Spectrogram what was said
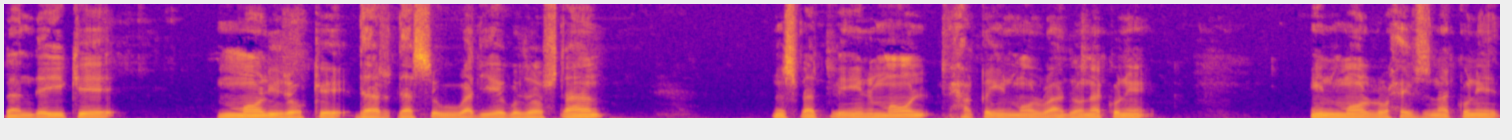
بنده ای که مالی رو که در دست او ودیه گذاشتن نسبت به این مال حق این مال رو ادا نکنه. این مال رو حفظ نکنه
